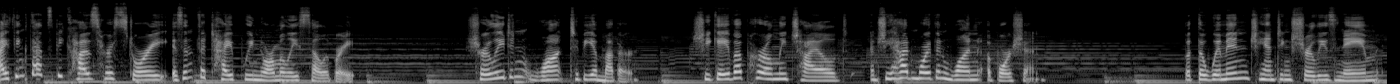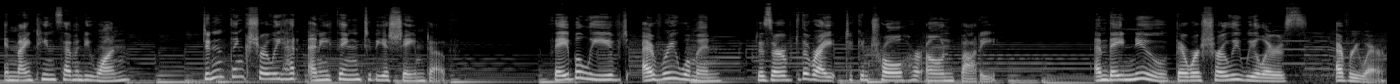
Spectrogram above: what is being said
I think that's because her story isn't the type we normally celebrate. Shirley didn't want to be a mother. She gave up her only child, and she had more than one abortion. But the women chanting Shirley's name in 1971 didn't think Shirley had anything to be ashamed of. They believed every woman deserved the right to control her own body. And they knew there were Shirley Wheelers everywhere.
